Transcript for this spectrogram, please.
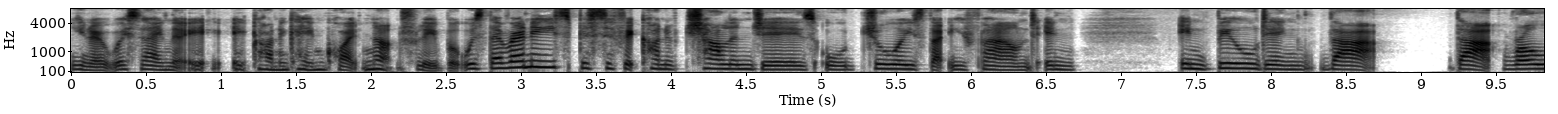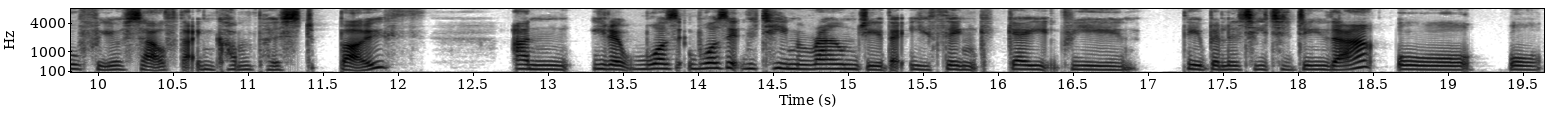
you know, we're saying that it, it kind of came quite naturally, but was there any specific kind of challenges or joys that you found in in building that that role for yourself that encompassed both? And you know, was was it the team around you that you think gave you the ability to do that, or or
